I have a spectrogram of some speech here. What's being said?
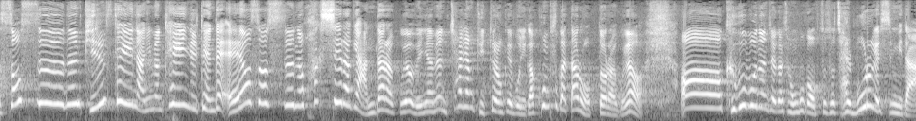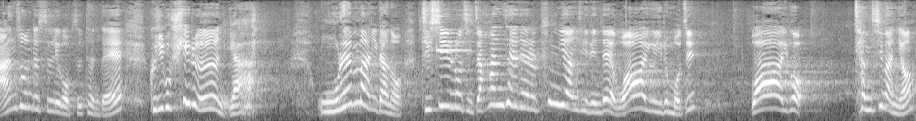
서스는 빌스테인 아니면 테인일 텐데 에어서스는 확실하게 안 달았고요. 왜냐면 차량 뒷트렁크에 보니까 콤프가 따로 없더라고요. 어, 그 부분은 제가 정보가 없어서 잘 모르겠습니다. 안 손댔을 리가 없을 텐데. 그리고 휠은 야, 오랜만이다 너. DC일로 진짜 한 세대를 풍미한 휠인데 와, 이거 이름 뭐지? 와, 이거 잠시만요.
